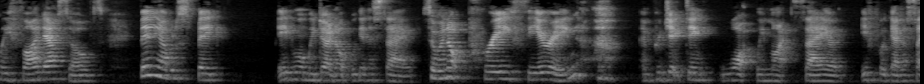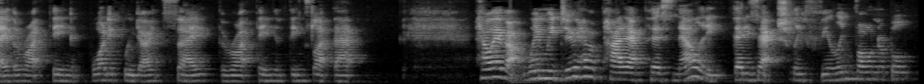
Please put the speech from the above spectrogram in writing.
we find ourselves being able to speak even when we don't know what we're going to say. So we're not pre fearing and projecting what we might say or if we're going to say the right thing, what if we don't say the right thing, and things like that. However, when we do have a part of our personality that is actually feeling vulnerable,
